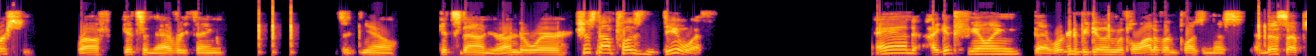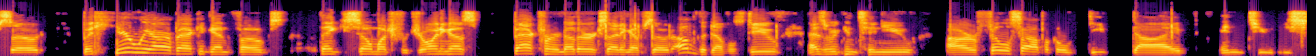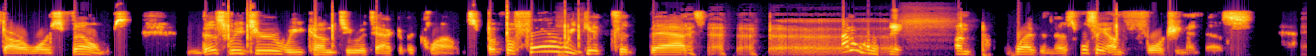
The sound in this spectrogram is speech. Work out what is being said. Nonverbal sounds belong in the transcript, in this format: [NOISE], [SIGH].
Coarse, rough, gets into everything. You know, gets down your underwear. Just not pleasant to deal with. And I get the feeling that we're going to be dealing with a lot of unpleasantness in this episode. But here we are back again, folks. Thank you so much for joining us. Back for another exciting episode of The Devil's Due as we continue our philosophical deep dive into the Star Wars films. This feature, we come to Attack of the Clones. But before we get to that, [LAUGHS] I don't want to say unpleasantness. We'll say unfortunateness.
